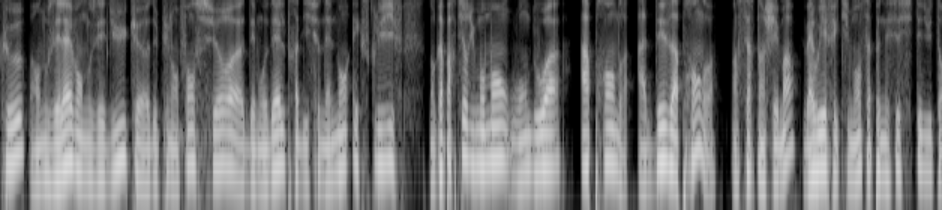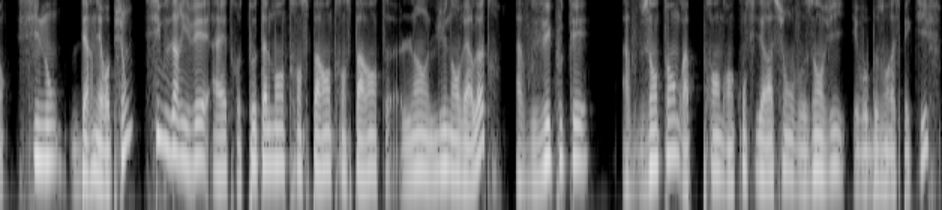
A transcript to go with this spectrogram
que bah, on nous élève, on nous éduque euh, depuis l'enfance sur euh, des modèles traditionnellement exclusifs. Donc à partir du moment où on doit apprendre à désapprendre un certain schéma, ben oui, effectivement, ça peut nécessiter du temps. Sinon, dernière option, si vous arrivez à être totalement transparent, transparente l'un l'une envers l'autre, à vous écouter, à vous entendre, à prendre en considération vos envies et vos besoins respectifs,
